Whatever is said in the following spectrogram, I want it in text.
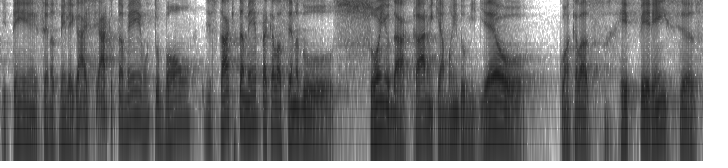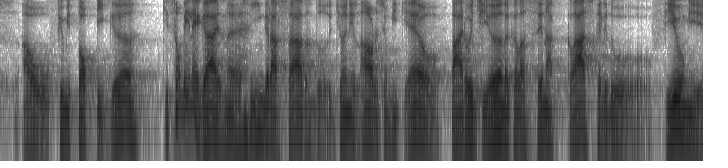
e tem cenas bem legais. Esse arco também é muito bom. Destaque também para aquela cena do sonho da Carmen, que é a mãe do Miguel, com aquelas referências ao filme Top Gun, que são bem legais, né? Engraçada, do Johnny Lawrence e o Miguel parodiando aquela cena clássica ali do filme,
